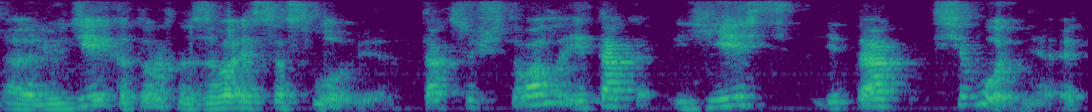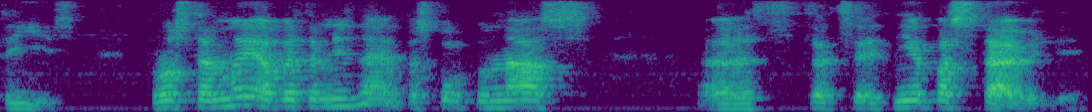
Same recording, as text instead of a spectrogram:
людей, которых называют сословие. Так существовало, и так есть, и так сегодня это есть. Просто мы об этом не знаем, поскольку нас, э, так сказать, не поставили.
